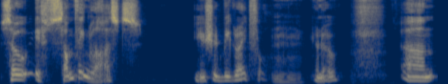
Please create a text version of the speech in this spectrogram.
so if something lasts, you should be grateful, mm-hmm. you know. Um,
